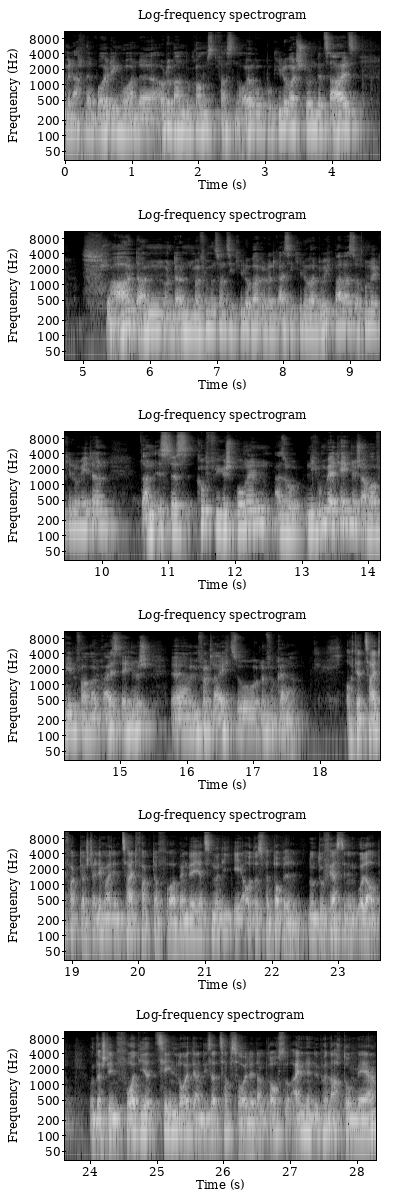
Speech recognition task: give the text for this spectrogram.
mit 800 Volt irgendwo an der Autobahn bekommst, fast einen Euro pro Kilowattstunde zahlst, ja, dann und dann mal 25 Kilowatt oder 30 Kilowatt durchballerst auf 100 Kilometern, dann ist das kupft wie gesprungen, also nicht umwelttechnisch, aber auf jeden Fall mal preistechnisch äh, im Vergleich zu einem Verbrenner. Auch der Zeitfaktor, stell dir mal den Zeitfaktor vor, wenn wir jetzt nur die E-Autos verdoppeln und du fährst in den Urlaub und da stehen vor dir zehn Leute an dieser Zapfsäule, dann brauchst du eine Übernachtung mehr,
